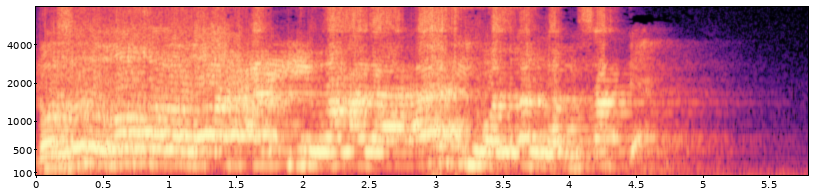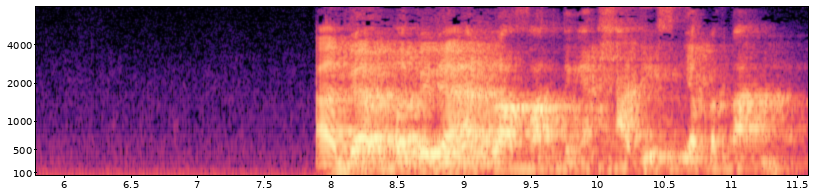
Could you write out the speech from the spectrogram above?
Rasulullah Shallallahu Alaihi wa ala alihi Wasallam sabda Ada perbedaan lafaz dengan hadis yang pertama.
